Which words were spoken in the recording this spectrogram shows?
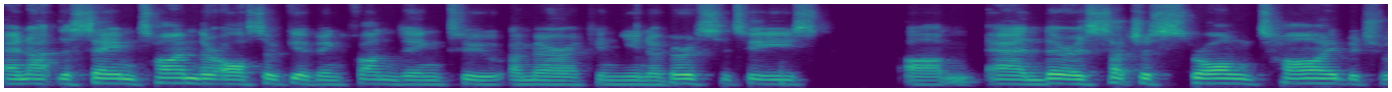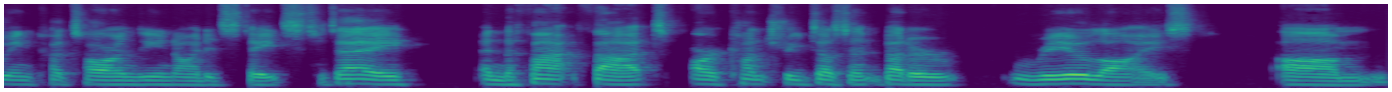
And at the same time, they're also giving funding to American universities, um, and there is such a strong tie between Qatar and the United States today. And the fact that our country doesn't better realize um,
